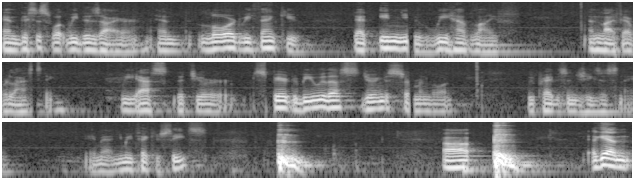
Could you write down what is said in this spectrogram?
And this is what we desire. And Lord, we thank you that in you we have life and life everlasting. We ask that your Spirit would be with us during the sermon, Lord. We pray this in Jesus' name. Amen. You may take your seats. Uh, again,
